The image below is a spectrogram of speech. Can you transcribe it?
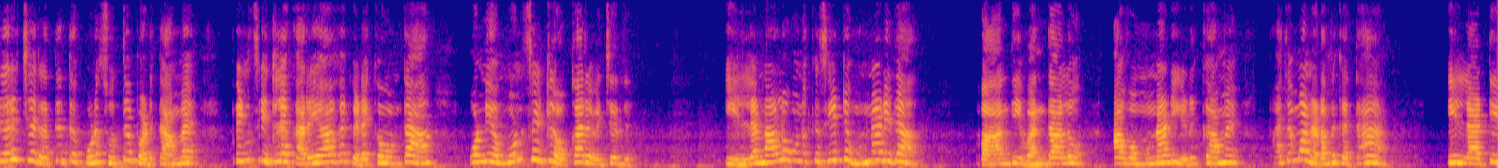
தெரிச்ச ரத்தத்தை கூட சுத்தப்படுத்தாம பின் சீட்ல கரையாக கிடைக்கவும் தான் உன்னைய முன் சீட்ல உட்கார வச்சது. இல்லைனாலும் உனக்கு சீட்டு முன்னாடிதான். வாந்தி வந்தாலும் அவ முன்னாடி எடுக்காம பதமா நடந்துக்கத்தா இல்லாட்டி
